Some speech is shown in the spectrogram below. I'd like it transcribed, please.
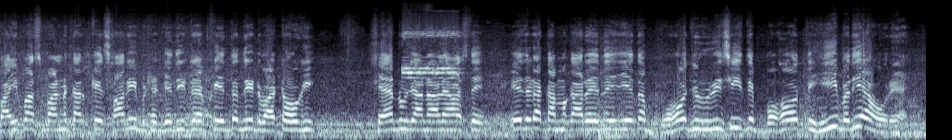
ਬਾਈਪਾਸ ਬਣਨ ਕਰਕੇ ਸਾਰੀ ਬਠਿੰਡੇ ਦੀ ਟ੍ਰੈਫਿਕ ਇੱਧਰ ਦੀ ਡਿਵਰਟ ਹੋ ਗਈ। ਸ਼ਹਿਰ ਨੂੰ ਜਾਣ ਵਾਲਿਆਂ ਵਾਸਤੇ। ਇਹ ਜਿਹੜਾ ਕੰਮ ਕਰ ਰਹੇ ਨੇ ਜੀ ਇਹ ਤਾਂ ਬਹੁਤ ਜ਼ਰੂਰੀ ਸੀ ਤੇ ਬਹੁਤ ਹੀ ਵਧੀਆ ਹੋ ਰਿਹਾ ਹੈ।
